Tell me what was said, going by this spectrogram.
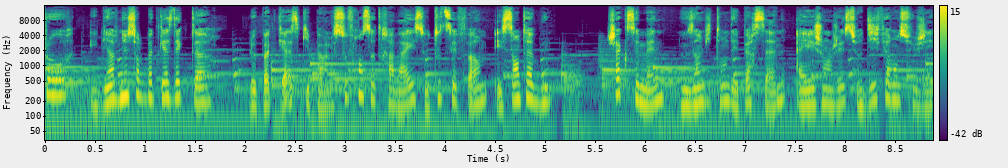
Bonjour et bienvenue sur le podcast d'Hector, le podcast qui parle souffrance au travail sous toutes ses formes et sans tabou. Chaque semaine, nous invitons des personnes à échanger sur différents sujets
